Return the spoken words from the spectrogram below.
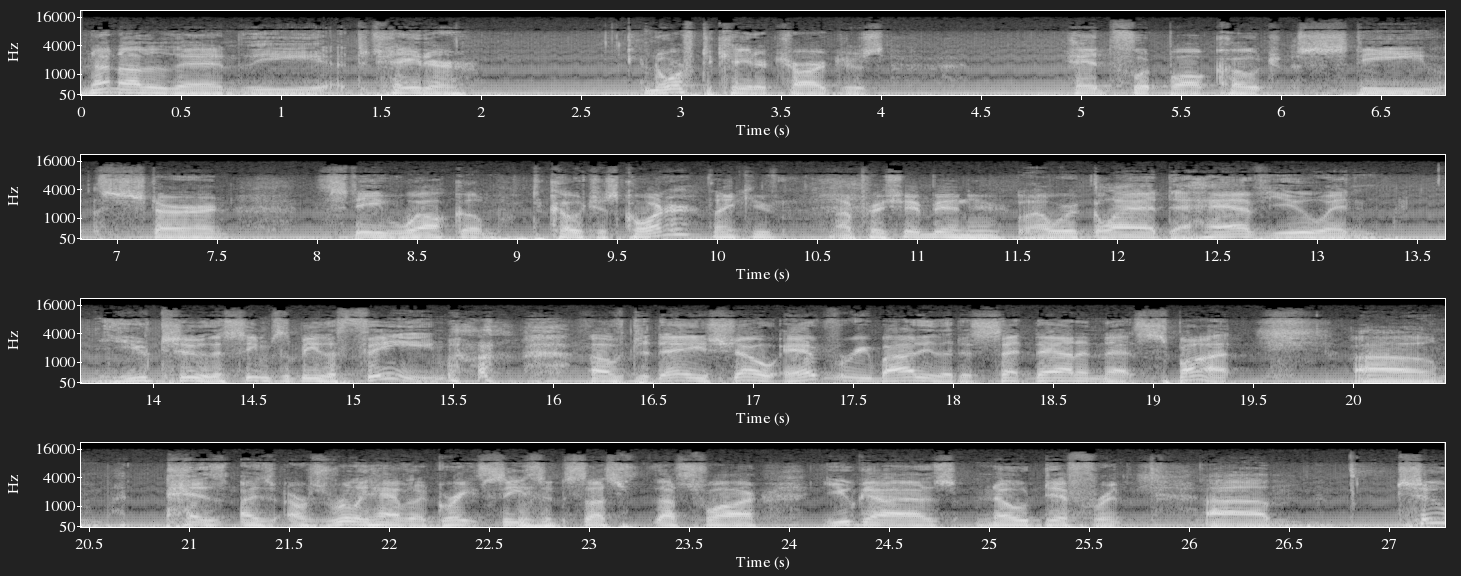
none other than the Decatur North Decatur Chargers head football coach Steve Stern. Steve, welcome to Coach's Corner. Thank you. I appreciate being here. Well, we're glad to have you, and you too. This seems to be the theme of today's show. Everybody that has sat down in that spot um, has, has, is really having a great season Mm-hmm. thus, thus far. You guys, no different. Um, two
